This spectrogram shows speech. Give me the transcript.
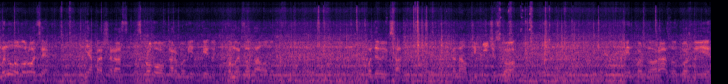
В минулому році я перший раз спробував карбомід кинути по мерзлоталому. Подивився канал технічного. Кожного разу, кожної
